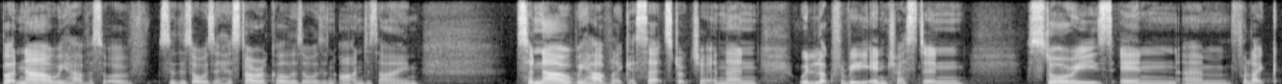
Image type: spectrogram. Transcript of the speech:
But now we have a sort of so there's always a historical, there's always an art and design. So now we have like a set structure, and then we look for really interesting stories in um, for like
